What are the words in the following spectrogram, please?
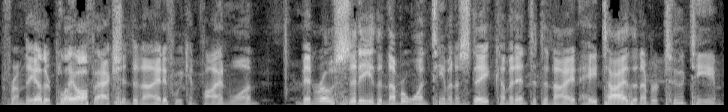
from the other playoff action tonight if we can find one. Monroe City, the number one team in the state coming into tonight. Hayti, the number two team,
